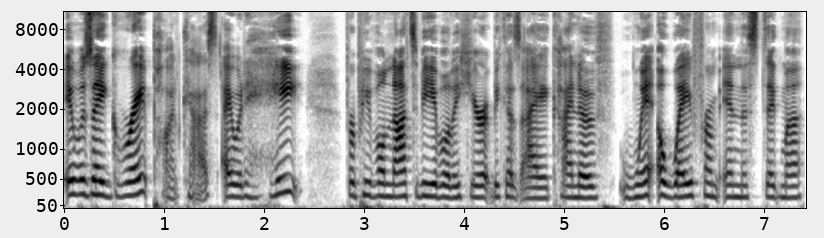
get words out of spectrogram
It was a great podcast. I would hate for people not to be able to hear it because I kind of went away from End the Stigma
